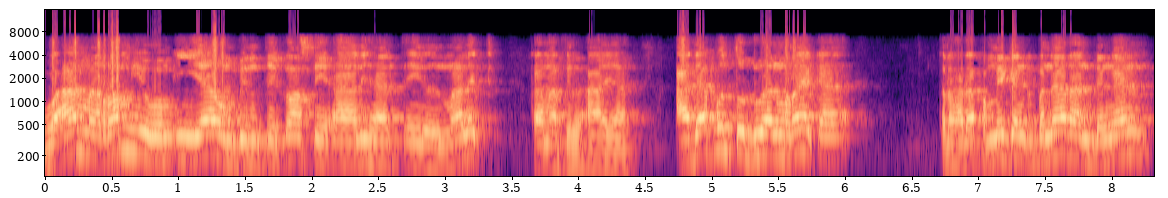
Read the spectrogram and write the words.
Wa amma ramyuhum iyahum bintiqasi alihatil malik kama fil ayah. Adapun tuduhan mereka terhadap pemegang kebenaran dengan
